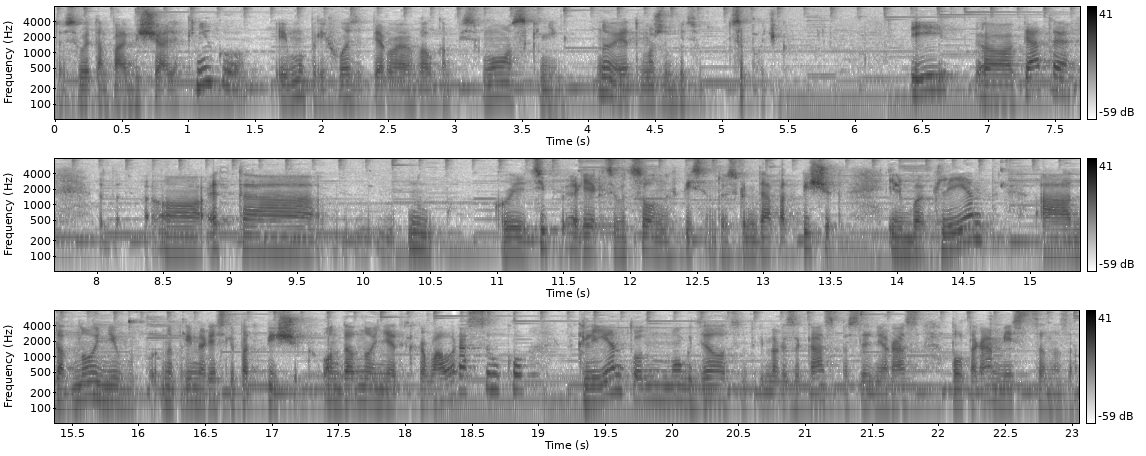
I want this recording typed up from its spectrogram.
То есть вы там пообещали книгу, и ему приходит первое welcome письмо с книг. Ну и это может быть цепочка. И э, пятое, э, это ну, тип реактивационных писем, то есть когда подписчик либо клиент а, давно не, например, если подписчик, он давно не открывал рассылку, клиент, он мог делать, например, заказ последний раз полтора месяца назад.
